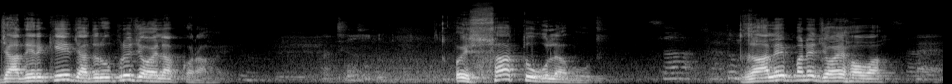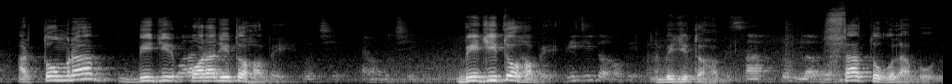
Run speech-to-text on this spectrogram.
যাদেরকে যাদের উপরে জয়লাভ করা হয়। আচ্ছা। ওই সাতুগুলাবুন সা গালেব মানে জয় হওয়া। হ্যাঁ। আর তোমরা বিজি পরাজিত। হবে। বিজিত হবে। বিজিত হবে। বিজিত হবে। সাতুগলাবু সাতুগুলাবুন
